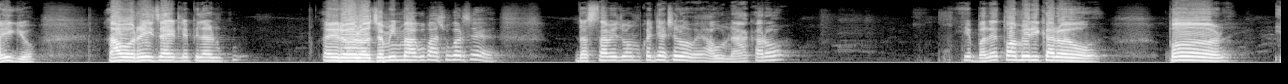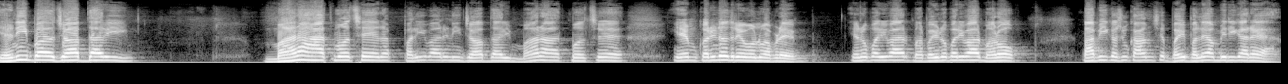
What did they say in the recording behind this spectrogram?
રહી ગયો. આવો રહી જાય એટલે પેલા જમીનમાં આગું પાછું કરશે. દસ્તાવેજો આમ કરી નાખશે હવે, આવું ના કરો. એ ભલે તો અમેરિકા રહ્યો, પણ એની જવાબદારી મારા હાથમાં છે, એના પરિવારની જવાબદારી મારા હાથમાં છે, એમ કરીને જ રહેવાનું આપણે. એનો પરિવાર, મારા ભાઈનો પરિવાર, મારો ભાભી કશું કામ છે? ભાઈ ભલે અમેરિકા રહ્યા.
